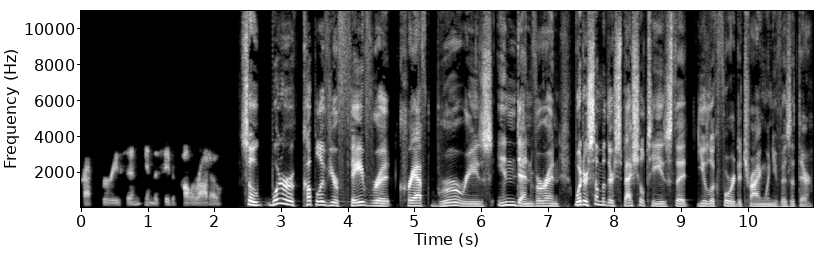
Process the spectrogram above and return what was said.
craft breweries in, in the state of Colorado. So, what are a couple of your favorite craft breweries in Denver, and what are some of their specialties that you look forward to trying when you visit there?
